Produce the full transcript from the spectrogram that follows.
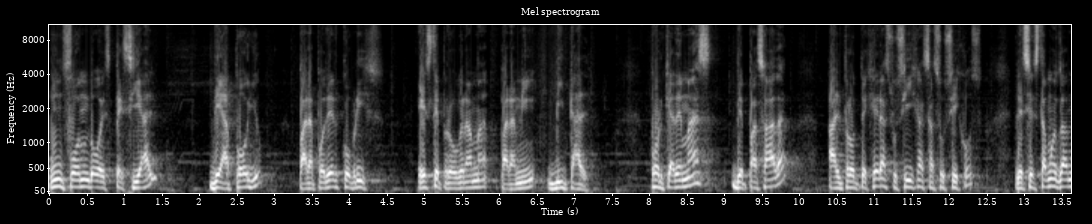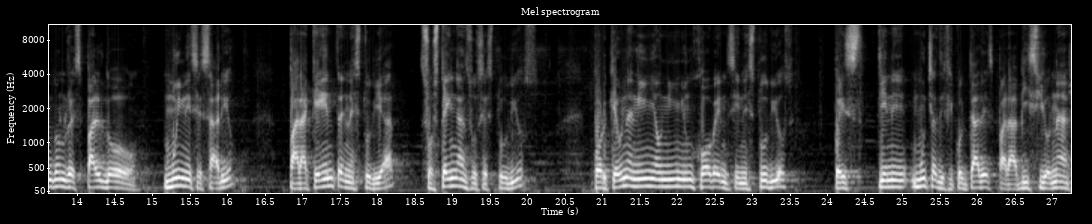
un fondo especial de apoyo para poder cubrir este programa para mí vital. Porque además de pasada, al proteger a sus hijas, a sus hijos, les estamos dando un respaldo muy necesario para que entren a estudiar, sostengan sus estudios, porque una niña, un niño, un joven sin estudios, pues tiene muchas dificultades para visionar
